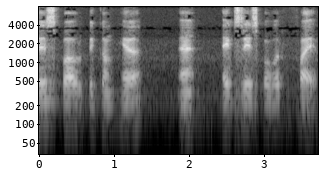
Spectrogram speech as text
this power become here and x raised power 5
